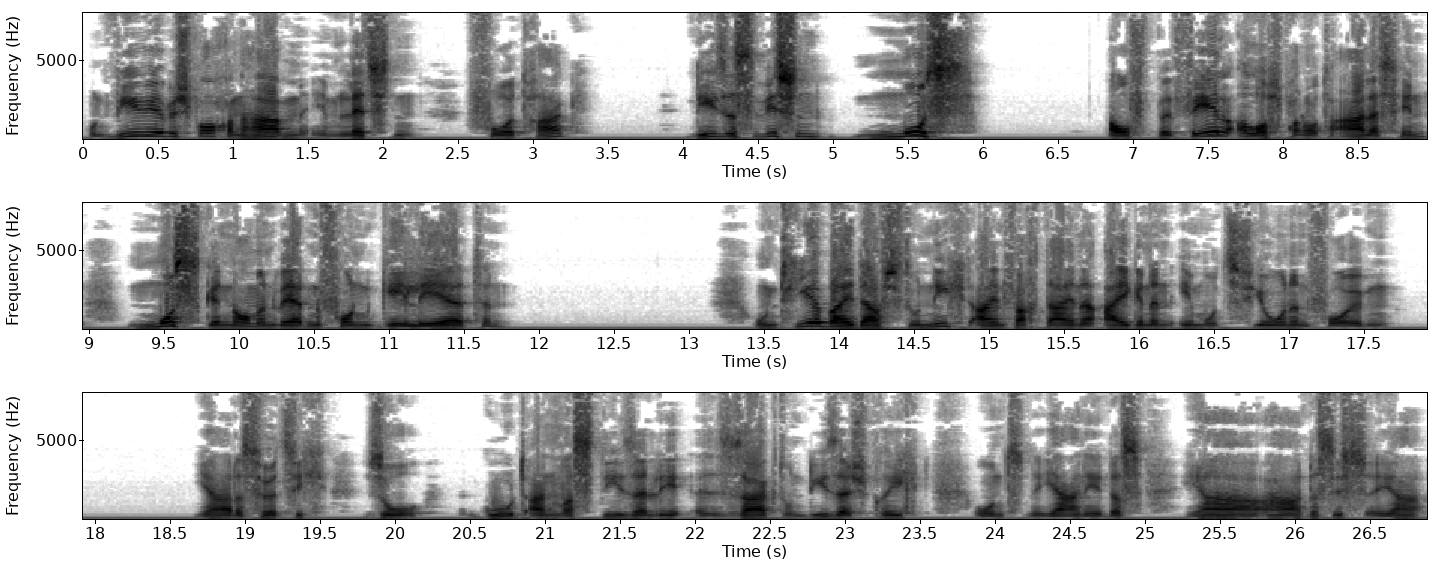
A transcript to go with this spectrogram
Und wie wir besprochen haben im letzten Vortrag, dieses Wissen muss auf Befehl Allah subhanahu hin, muss genommen werden von Gelehrten. Und hierbei darfst du nicht einfach deine eigenen Emotionen folgen. Ja, das hört sich so gut an, was dieser sagt und dieser spricht und ja, nee, das, ja, ah, das ist, ja,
